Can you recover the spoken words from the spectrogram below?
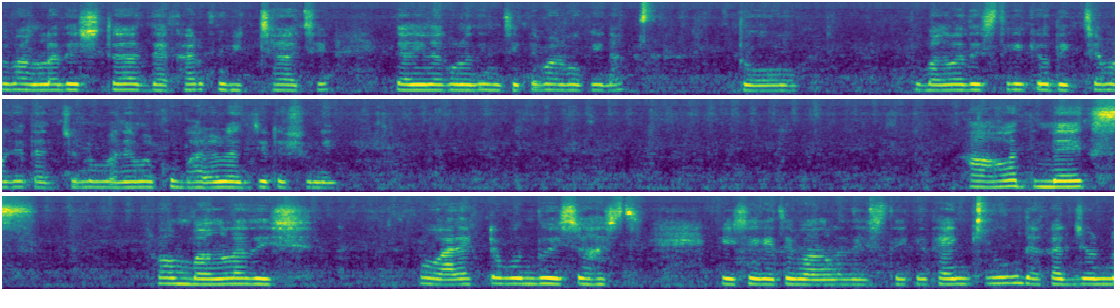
তো বাংলাদেশটা দেখার খুব ইচ্ছা আছে। জানি না কোনো দিন যেতে পারব কি না তো বাংলাদেশ থেকে কেউ দেখছে আমাকে, তার জন্য মানে আমার খুব ভালো লাগছে এটা শুনে। Ahad Max from Bangladesh. ও আর একটা বন্ধু এসে আসছে, এসে গেছে বাংলাদেশ থেকে। থ্যাংক ইউ দেখার জন্য।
